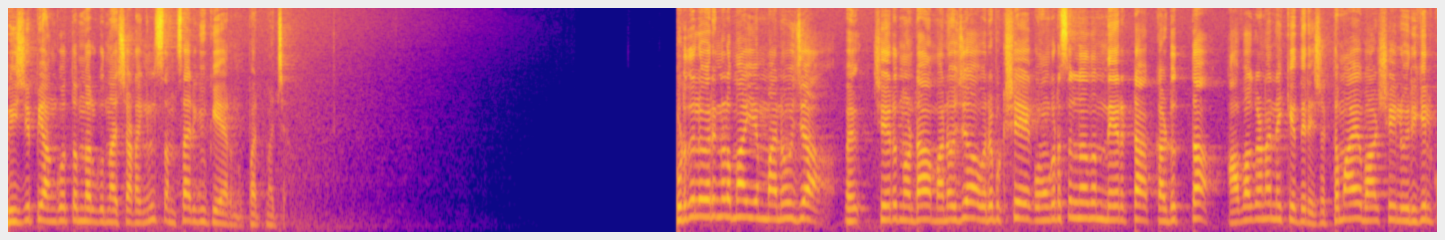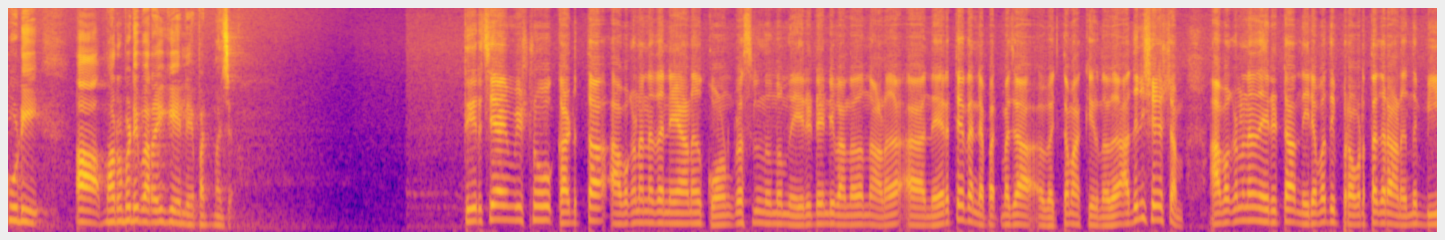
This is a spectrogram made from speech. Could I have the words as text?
ബി ജെ പി അംഗത്വം നൽകുന്ന ചടങ്ങിൽ സംസാരിക്കുകയായിരുന്നു പത്മജ. കൂടുതൽ വിവരങ്ങളുമായി എം മനോജ ചേരുന്നുണ്ട്. മനോജ ഒരുപക്ഷെ കോൺഗ്രസിൽ നിന്നും നേരിട്ട കടുത്ത അവഗണനയ്ക്കെതിരെ ശക്തമായ ഭാഷയിൽ ഒരിക്കൽ കൂടി മറുപടി പറയുകയല്ലേ പത്മജ? തീർച്ചയായും വിഷ്ണു കടുത്ത അവഗണന തന്നെയാണ് കോൺഗ്രസിൽ നിന്നും നേരിടേണ്ടി വന്നതെന്നാണ് നേരത്തെ തന്നെ പത്മജ വ്യക്തമാക്കിയിരുന്നത്. അതിനുശേഷം അവഗണന നേരിട്ട നിരവധി പ്രവർത്തകരാണ് ഇന്ന് ബി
